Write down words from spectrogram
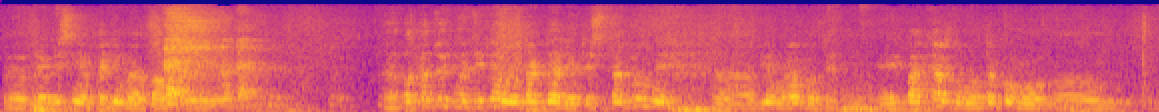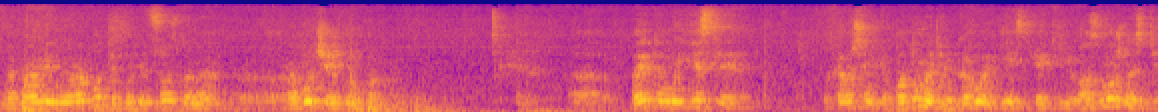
приобрести необходимое оборудование, подготовить материалы и так далее. То есть это огромный объем работы. И по каждому вот такому направлению работы будет создана рабочая группа. А, поэтому, если хорошенько подумать, у кого есть какие возможности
